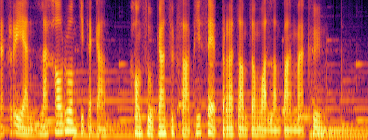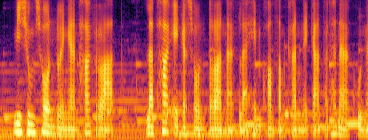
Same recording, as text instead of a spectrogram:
นักเรียนและเข้าร่วมกิจกรรม ของศูนย์การศึกษาพิเศษประจำจังหวัดลำปางมากขึ้น มีชุมชนหน่วยงานภาครัฐ และภาคเอกชนตระหนักและเห็นความสำคัญในการพัฒนาคุณ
